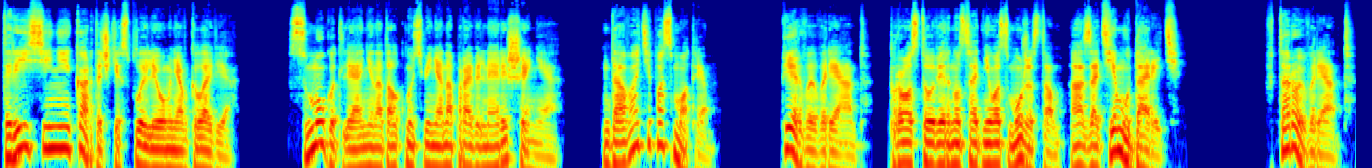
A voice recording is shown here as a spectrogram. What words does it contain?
Три синие карточки всплыли у меня в голове. Смогут ли они натолкнуть меня на правильное решение? Давайте посмотрим. Первый вариант. Просто увернуться от него с мужеством, а затем ударить. Второй вариант.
